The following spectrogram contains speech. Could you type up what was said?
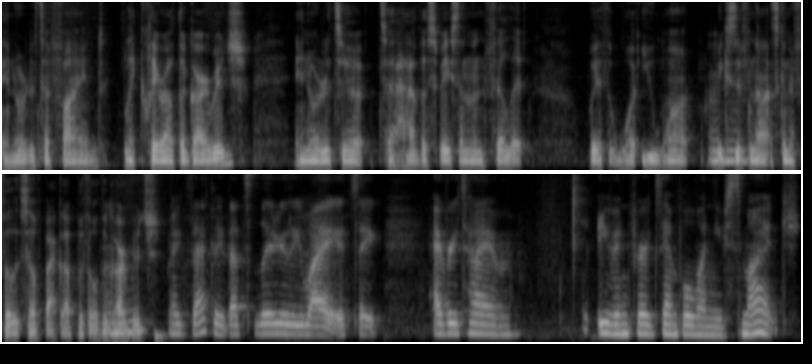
in order to find, like, clear out the garbage in order to to have a space and then fill it with what you want because if not it's going to fill itself back up with all the garbage Exactly. That's literally why it's like every time even for example when you smudge,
